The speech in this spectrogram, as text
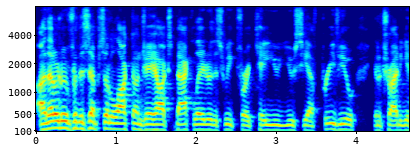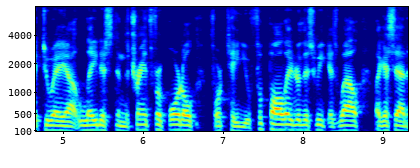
Uh, that'll do it for this episode of Locked On Jayhawks. Back later this week for a KU UCF preview. Going to try to get to a uh, latest in the transfer portal for KU football later this week as well. Like I said,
